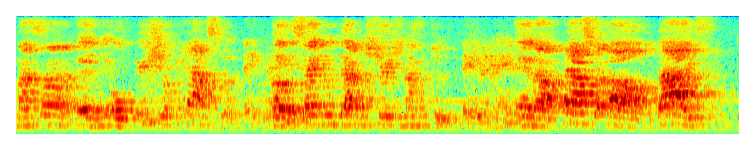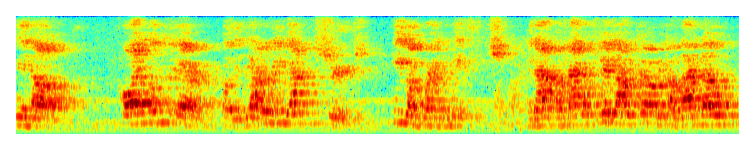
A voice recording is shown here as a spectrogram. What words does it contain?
my son as the official pastor of the St. Louis Baptist Church number two. Amen. And, uh, Pastor, uh, Bice in, uh, Luther area of the Galilee Baptist Church, he gonna bring the message. And I, I'm not gonna tell y'all to come because I know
